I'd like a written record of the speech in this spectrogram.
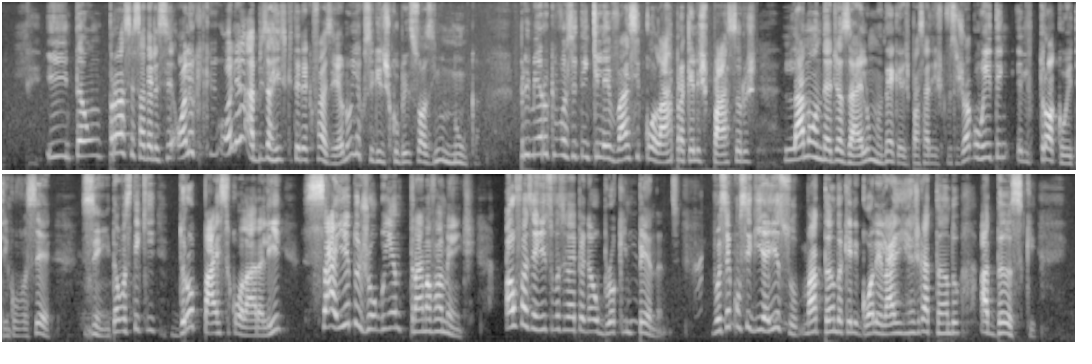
E então, para acessar a DLC, olha, que, olha a bizarrice que teria que fazer. Eu não ia conseguir descobrir sozinho nunca. Primeiro que você tem que levar esse colar para aqueles pássaros lá no Undead Asylum, né? Aqueles passarinhos que você joga um item, ele troca o item com você. Sim, então você tem que dropar esse colar ali, sair do jogo e entrar novamente. Ao fazer isso, você vai pegar o Broken Pendant. Você conseguia isso matando aquele golem lá e resgatando a Dusk.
